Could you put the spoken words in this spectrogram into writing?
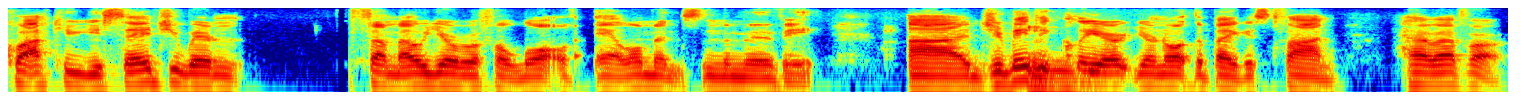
Kwaku, you said you weren't familiar with a lot of elements in the movie. And you made it Mhm. clear you're not the biggest fan. However,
